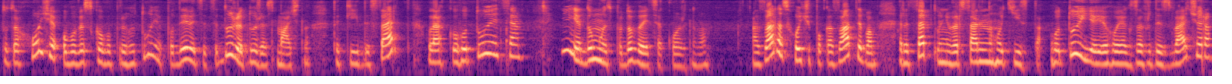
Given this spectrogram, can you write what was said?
Хто захоче, обов'язково приготує, подивиться. Це дуже-дуже смачно. Такий десерт легко готується і, я думаю, сподобається кожному. А зараз хочу показати вам рецепт універсального тіста. Готую я його, як завжди, з вечора.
